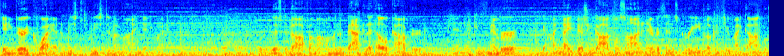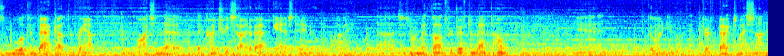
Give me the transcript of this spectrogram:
getting very quiet, at least at least in my mind anyway. We're lifted off. I'm, I'm on the back of the helicopter, and I can remember got my night vision goggles on and everything's green looking through my goggles. I'm looking back out the ramp, watching the, the countryside of Afghanistan going by. Uh, this is when my thoughts were drifting back to home. And going, you know, they drift back to my son.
